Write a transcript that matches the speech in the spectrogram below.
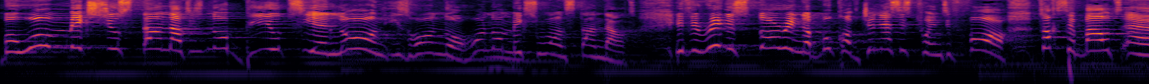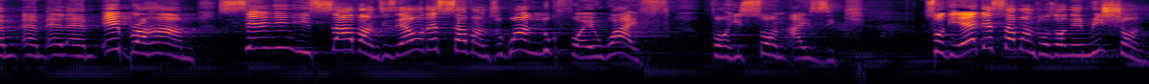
but what makes you stand out is not beauty alone, is honor. Honor makes one stand out. If you read the story in the book of Genesis 24, talks about um, um, um, Abraham sending his servant, his eldest servant, to go and look for a wife for his son Isaac. So the eldest servant was on a mission,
